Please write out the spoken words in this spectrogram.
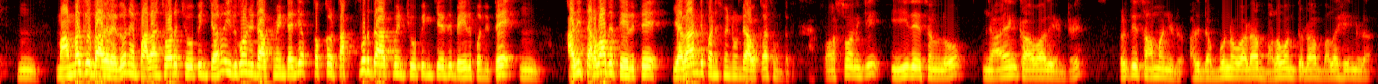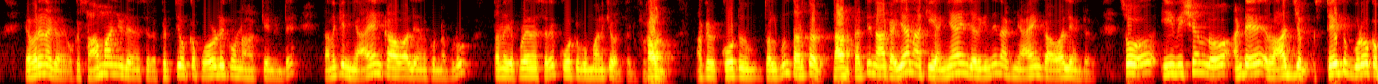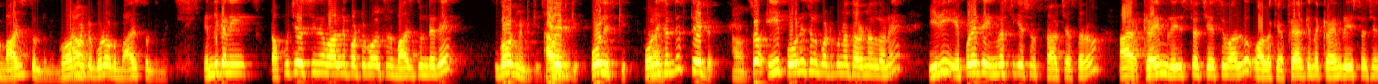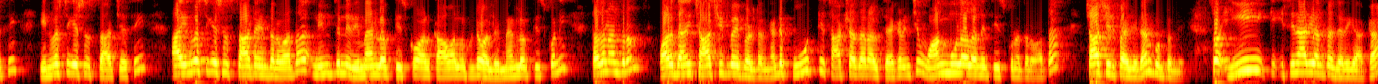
మా అమ్మకి బాగలేదు నేను పలానా చోట చూపించాను ఇదిగోండి డాక్యుమెంట్ అని చెప్పి తక్కువ డాక్యుమెంట్ చూపించేసి బెయిల్ పొందితే. అది తర్వాత తేలితే ఎలాంటి పనిష్మెంట్ ఉండే అవకాశం ఉంటుంది. వాస్తవానికి ఈ దేశంలో న్యాయం కావాలి అంటే ప్రతి సామాన్యుడు అది డబ్బున్నవాడా బలవంతుడా బలహీనుడా ఎవరైనా కానీ ఒక సామాన్యుడైనా సరే ప్రతి ఒక్క పౌరుడికి ఉన్న హక్కు ఏంటంటే తనకి న్యాయం కావాలి అనుకున్నప్పుడు తను ఎప్పుడైనా సరే కోర్టు గుమ్మానికి వెళ్తాడు. అవును. అక్కడ కోర్టు తలుపుని తడతాడు. తట్టి నాకు అయ్యా నాకు ఈ అన్యాయం జరిగింది నాకు న్యాయం కావాలి అంటారు సో ఈ విషయంలో అంటే రాజ్యం స్టేట్కి కూడా ఒక బాధ్యత ఉంటుంది. గవర్నమెంట్కి కూడా ఒక బాధ్యత ఉంటుంది. ఎందుకని? తప్పు చేసిన వాళ్ళని పట్టుకోవాల్సిన బాధ్యత ఉండేదే గవర్నమెంట్కి స్టేట్కి పోలీస్కి పోలీస్ అంటే స్టేట్. సో ఈ పోలీసులు పట్టుకున్న తరుణంలోనే ఇది ఎప్పుడైతే ఇన్వెస్టిగేషన్ స్టార్ట్ చేస్తారో ఆ క్రైమ్ రిజిస్టర్ చేసి వాళ్ళు వాళ్ళకి ఎఫ్ఐఆర్ కింద క్రైమ్ రిజిస్టర్ చేసి ఇన్వెస్టిగేషన్ స్టార్ట్ చేసి ఆ ఇన్వెస్టిగేషన్ స్టార్ట్ అయిన తర్వాత నిందితుడిని రిమాండ్లోకి తీసుకోవాలి కావాలనుకుంటే వాళ్ళు రిమాండ్లోకి తీసుకొని తదనంతరం వాళ్ళు దానికి ఛార్జ్ షీట్ వైపు వెళ్ళడానికి అంటే పూర్తి సాక్ష్యాధారాలు సేకరించి వాంగ్మూలాలన్నీ తీసుకున్న తర్వాత ఛార్జ్ షీట్ ఫైల్ చేయడానికి ఉంటుంది. సో ఈ సినారియో అంతా జరిగాక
